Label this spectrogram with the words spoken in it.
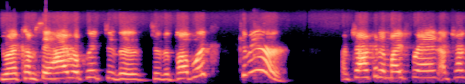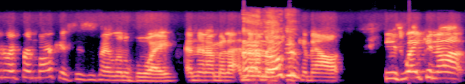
You want to come say hi real quick to the to the public? Come here. I'm talking to my friend. I'm talking to my friend Marcus. This is my little boy, and then I'm gonna, and then I'm gonna kick him out. He's waking up.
